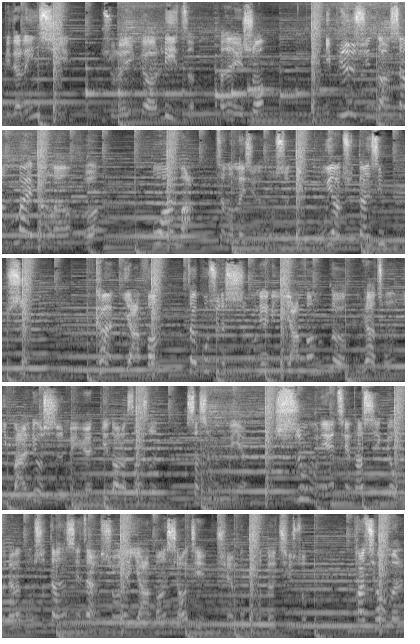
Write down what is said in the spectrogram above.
彼得林奇举了一个例子，他这里说，你必须寻找像麦当劳和沃尔玛这种类型的公司，你不要去担心股市。看雅芳，在过去的十五年里，雅芳的股票从一百六十美元跌到了三十三十五美元。十五年前，它是一个伟大的公司，但是现在所有的雅芳小姐全部不得其所。她敲门，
